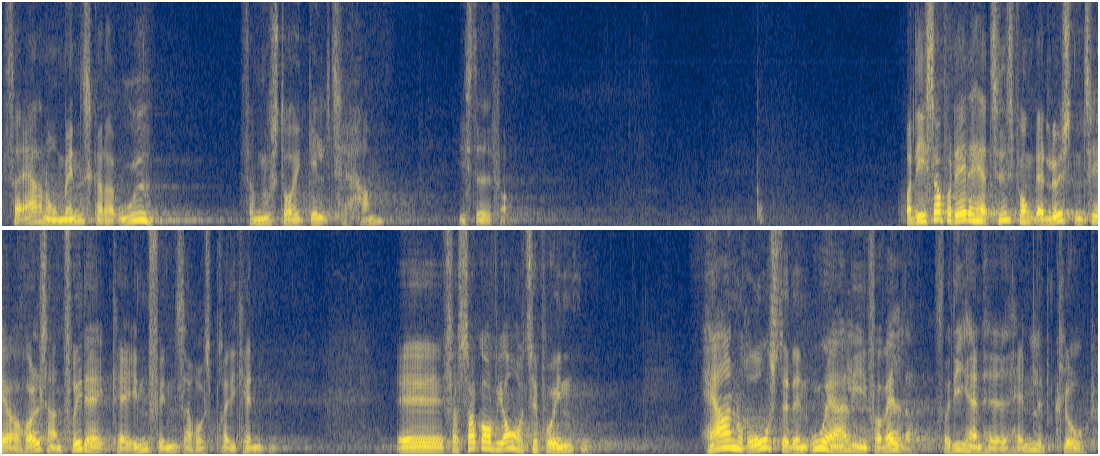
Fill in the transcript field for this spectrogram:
så er der nogle mennesker derude, som nu står i gæld til ham i stedet for. Og det er så på dette her tidspunkt, at lysten til at holde sig en fridag kan indfinde sig hos prædikanten. Øh, for så går vi over til pointen. Herren roste den uærlige forvalter, fordi han havde handlet klogt.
